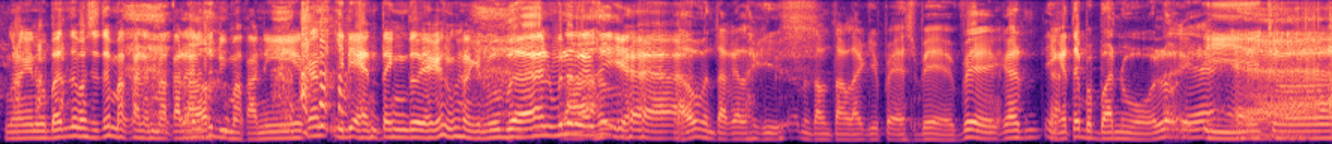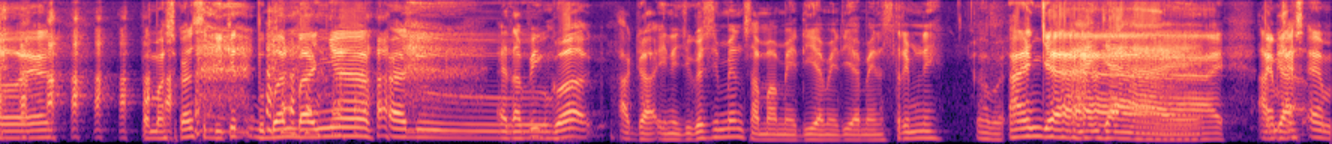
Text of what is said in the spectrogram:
ngurangin beban tuh maksudnya makanan-makanan itu dimakanin kan jadi enteng tuh ya kan ngurangin beban. Bener gak sih? Ya. Tahu mentang lagi mentang lagi PSBB kan, ingetnya beban mulu ya. Iya coy. Pemasukan sedikit beban banyak. Aduh. Eh tapi gua agak ini juga sih men sama media-media mainstream nih. Anjay. Anjay. Agak- MSM.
